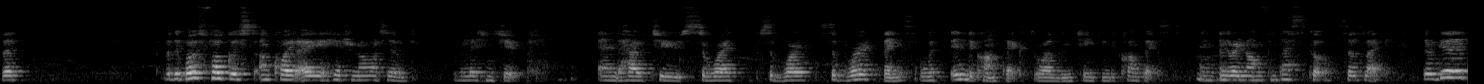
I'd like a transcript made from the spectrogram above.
but but they both focused on quite a heteronormative relationship and how to subvert subvert subvert things within the context rather than changing the context and they're were non-fantastical. So it's like they're good,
